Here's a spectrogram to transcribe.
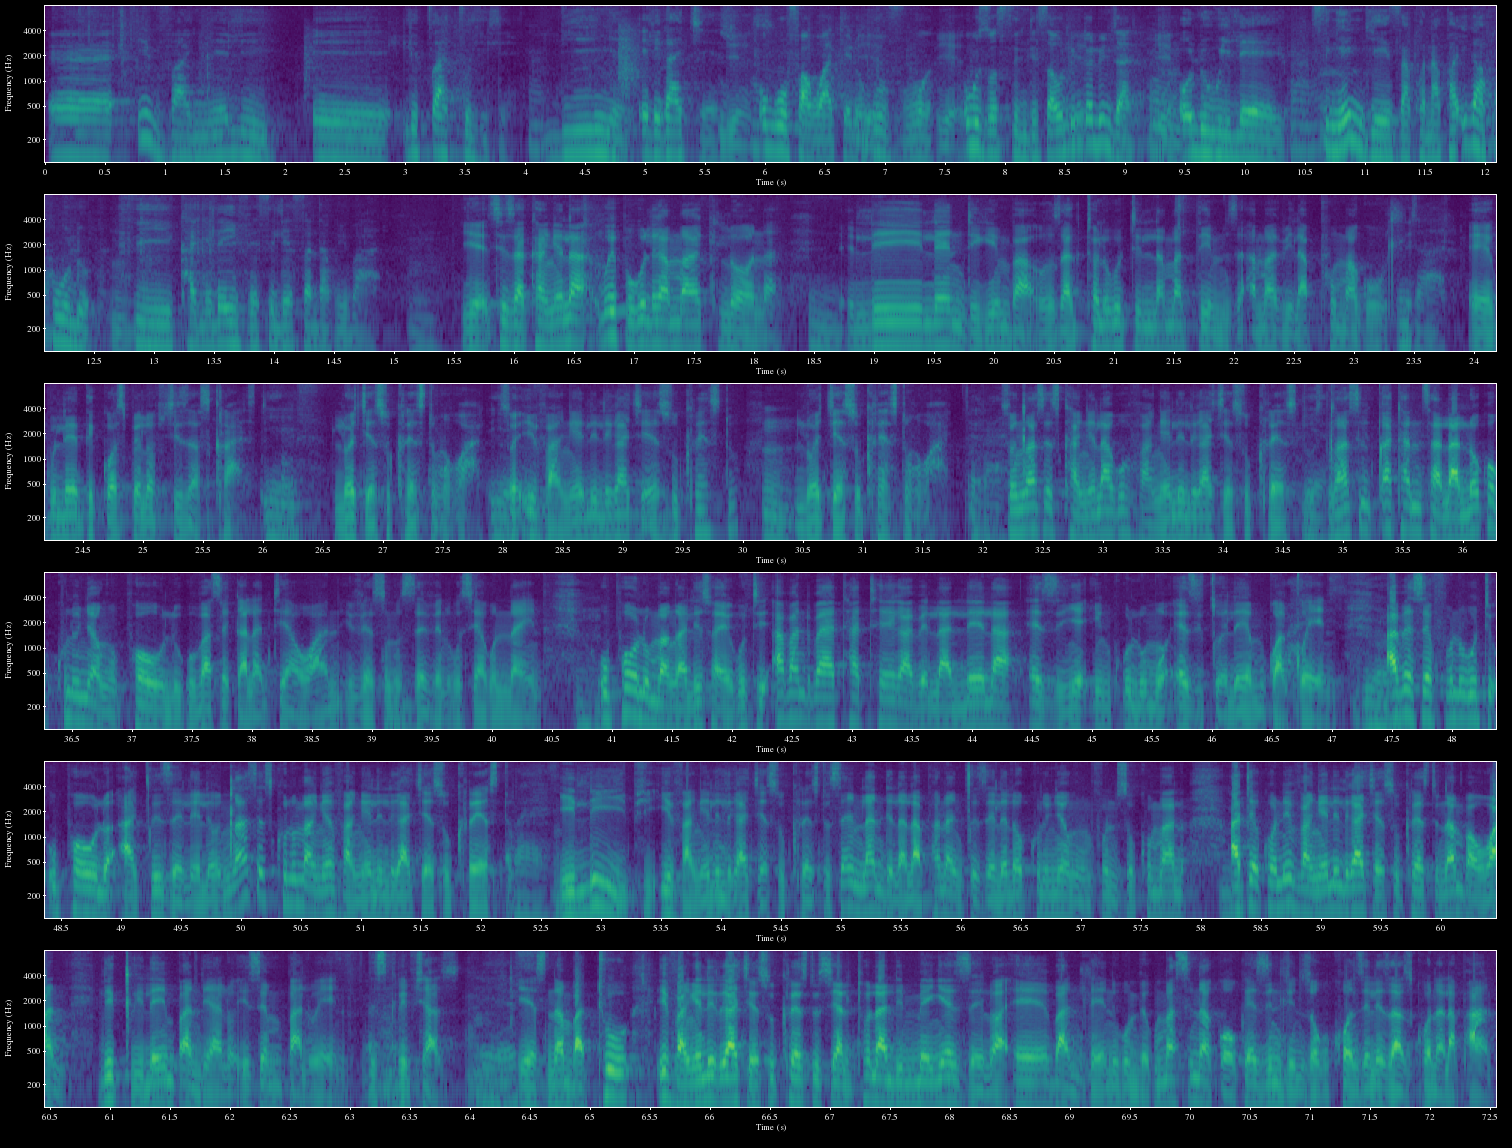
eh ivangeli eh licacile linye elikaJesu. Ukufa kwakhe lokuvuka Yeah. ukuzosindisa uluntu olunjani oluwileyo. Singengeza khona pha ikakhulu sikhangele ivesi lesanda kuyibala. Ye sizakhangela kwibhuku likamark lona lile ndikimba uza kuthola ukuthi lama-themes amabili aphuma kuhle. Eh kule the gospel of jesus christ lo jesu kristu ngokwakhe. So ivangeli likajesu kristu lo jesu kristu ngokwakhe. So nxa sesikhangela kuvangeli likajesu kristu nxa siliqathanisa lalokho okukhulunywa ngupaul kubasegalatiya 1 ivesi ngu-7 kusiya ku-9 upaul umangaliswa yikuthi abantu bayathatheka belalela ezinye inkulumo ezigcwele emgwaqweni. Abesefuna ukuthi upaul agcizelele nxa sesikhuluma ngevangeli likajesu kristu yiliphi ivangeli likajesu kristu? Sengilandela laphana ngigcizelela okukhulunywe ngumfundisi ukhumalo. Athe khona ivangeli likajesu kristu number 1 ligxile impande yalo isembhalweni the scriptures. Yes. Number 2 ivangeli likajesu kristu siyalithola limenyezelwa ebandleni kumbe kuma kumasinagoge ezindlini zokukhonzela ezazikhona lapha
